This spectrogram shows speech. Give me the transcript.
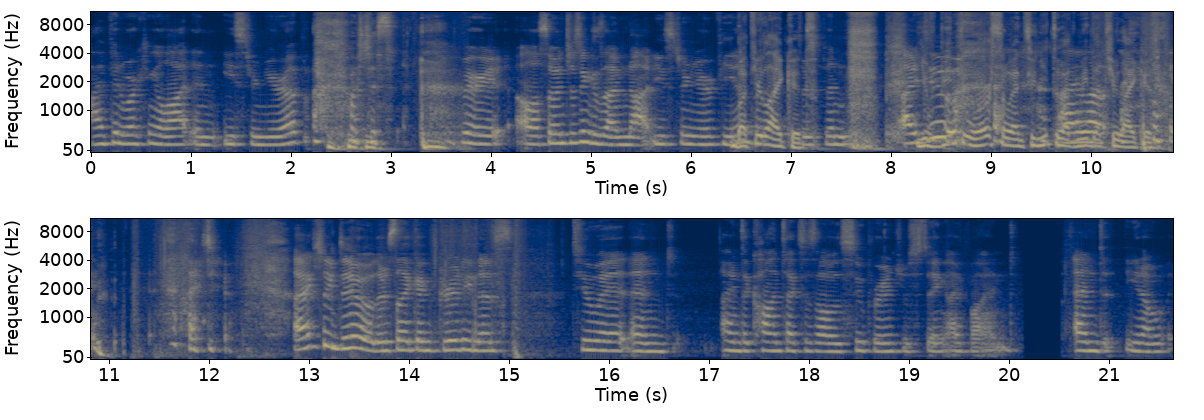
I've been working a lot in Eastern Europe, which is very also interesting because I'm not Eastern European. But you like it. Been, I You've do. been to Warsaw and you need to admit that you like it. I do. I actually do. There's like a grittiness to it, and I mean, the context is always super interesting, I find. And, you know,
